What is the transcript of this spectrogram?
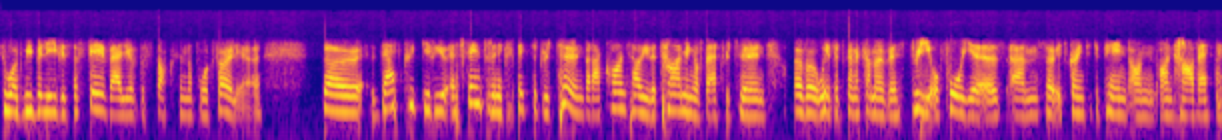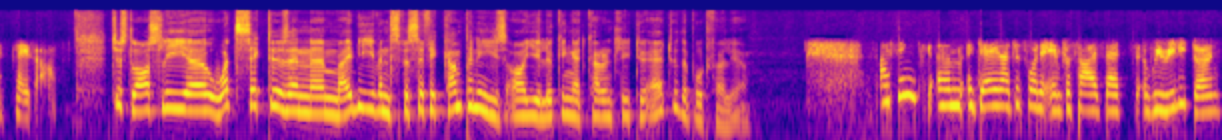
to what we believe is the fair value of the stocks in the portfolio. So that could give you a sense of an expected return, but I can't tell you the timing of that return over whether it's going to come over three or four years. Um, so it's going to depend on, on how that plays out. Just lastly, uh, what sectors and uh, maybe even specific companies are you looking at currently to add to the portfolio? I think, um, again, I just want to emphasize that we really don't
